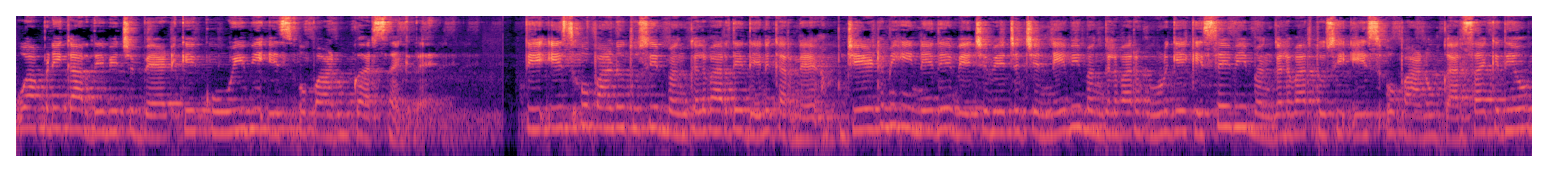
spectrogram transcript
ਉਹ ਆਪਣੇ ਘਰ ਦੇ ਵਿੱਚ ਬੈਠ ਕੇ ਕੋਈ ਵੀ ਇਸ ਉਪਾਅ ਨੂੰ ਕਰ ਸਕਦਾ ਹੈ। ਤੇ ਇਸ ਉਪਾਅ ਨੂੰ ਤੁਸੀਂ ਮੰਗਲਵਾਰ ਦੇ ਦਿਨ ਕਰਨਾ ਹੈ। ਜੇਠ ਮਹੀਨੇ ਦੇ ਵਿੱਚ ਵਿੱਚ ਜਿੰਨੇ ਵੀ ਮੰਗਲਵਾਰ ਹੋਣਗੇ, ਕਿਸੇ ਵੀ ਮੰਗਲਵਾਰ ਤੁਸੀਂ ਇਸ ਉਪਾਅ ਨੂੰ ਕਰ ਸਕਦੇ ਹੋ।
